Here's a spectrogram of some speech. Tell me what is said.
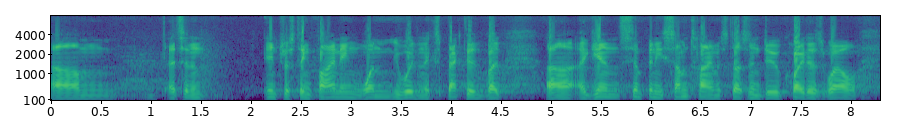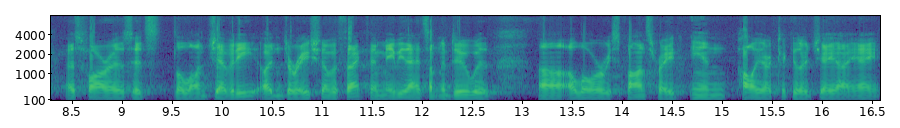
Um, that's an interesting finding, one you wouldn't expect it, but uh, again, Simponi sometimes doesn't do quite as well as far as its the longevity and duration of effect, and maybe that had something to do with uh, a lower response rate in polyarticular JIA.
